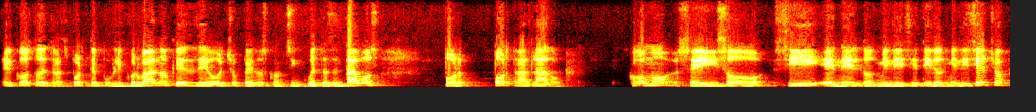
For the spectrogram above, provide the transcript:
el costo de transporte público urbano, que es de 8 pesos con 50 centavos por, por traslado como se hizo sí en el 2017 y 2018.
